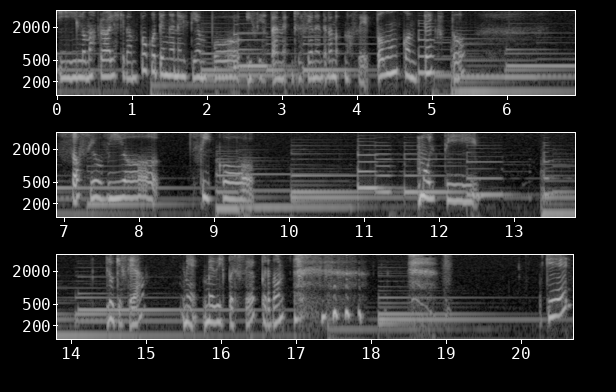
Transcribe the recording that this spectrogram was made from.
y lo más probable es que tampoco tengan el tiempo y si están recién entrando, no sé, todo un contexto socio, bio, psico, multi, lo que sea. Me, me dispersé, perdón. que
